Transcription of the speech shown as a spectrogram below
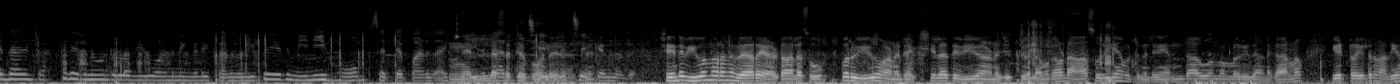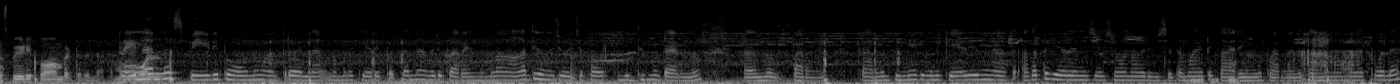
എന്തായാലും ട്രക്കിലിരുന്നു കൊണ്ടുള്ള വ്യൂ ആണ് നിങ്ങൾ ഈ കാണുന്നത്. ഇത് ഒരു മിനി ഹോം സെറ്റപ്പാണ് ആണ്. വെച്ചേക്കുന്നത് പക്ഷേ ഇതിന്റെ വ്യൂ എന്ന് പറയുന്നത് വേറെ കേട്ടോ. നല്ല സൂപ്പർ വ്യൂ ആണ്. രക്ഷയില്ലാത്ത വ്യൂ ആണ് ചുറ്റുമല്ല നമുക്ക് അവിടെ ആസ്വദിക്കാൻ പറ്റുന്നില്ല. എന്താകും എന്നുള്ള ഒരു ഇതാണ്. കാരണം ഈ ട്രെയിലറിന് അധികം സ്പീഡിൽ പോകാൻ പറ്റത്തില്ല. ട്രെയിലറിന് സ്പീഡിൽ പോകുന്ന മാത്രമല്ല നമ്മൾ കയറിയപ്പോൾ തന്നെ അവർ പറയും. നമ്മൾ ആദ്യം ഒന്ന് ചോദിച്ചപ്പോൾ അവർക്ക് ബുദ്ധിമുട്ടായിരുന്നു. എന്ന് പറഞ്ഞു. കാരണം പിന്നീട് ഇതിന് കയറിയതിന് അക- അകത്ത് കയറിയതിന് ശേഷമാണ് അവർ വിശദമായിട്ട് കാര്യങ്ങൾ പറഞ്ഞത്. കാരണം നമ്മളെപ്പോലെ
